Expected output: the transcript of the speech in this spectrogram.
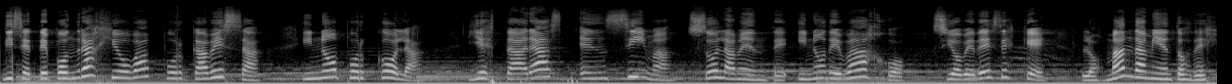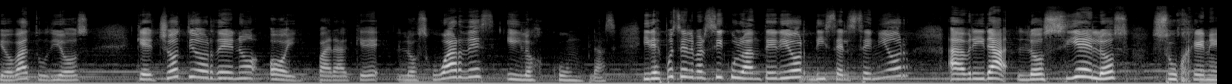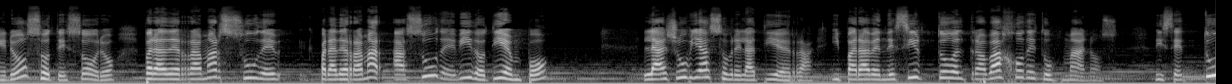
Dice, te pondrá Jehová por cabeza y no por cola, y estarás encima solamente y no debajo, si obedeces que los mandamientos de Jehová tu Dios, que yo te ordeno hoy para que los guardes y los cumplas. Y después el versículo anterior dice, el Señor abrirá los cielos, su generoso tesoro, para derramar, su para derramar a su debido tiempo la lluvia sobre la tierra y para bendecir todo el trabajo de tus manos. Dice, tú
